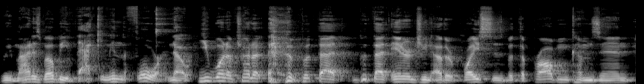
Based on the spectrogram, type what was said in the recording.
we might as well be vacuuming the floor. No, you want to try to put that put that energy in other places, but the problem comes in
